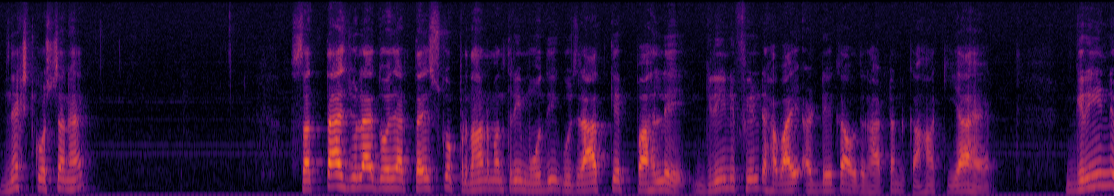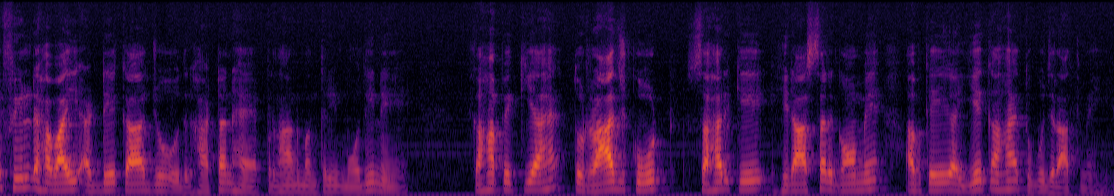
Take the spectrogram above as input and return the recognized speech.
नेक्स्ट क्वेश्चन है। 27 जुलाई 2023 को प्रधानमंत्री मोदी गुजरात के पहले ग्रीनफील्ड हवाई अड्डे का उद्घाटन कहाँ किया है? ग्रीनफील्ड हवाई अड्डे का जो उद्घाटन है, प्रधानमंत्री मोदी ने कहाँ पे किया है? तो राजकोट शहर के हिरासर गाँव में। अब कहिएगा, ये कहाँ है? तो गुजरात में ही है।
